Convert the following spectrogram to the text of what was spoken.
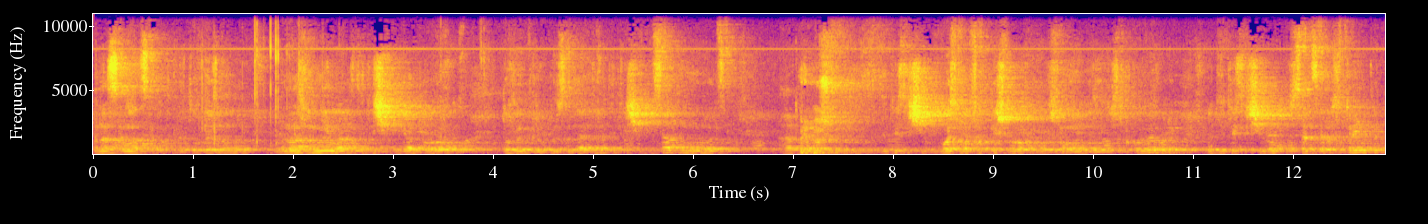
Вона сама це відкрито визнала. Вона зуміла з 2009 року до виборів президента в 2010 році. Перепрошую, з 2008 фактично року був сьомий були дострокові вибори, до 2000 року все це розтринкати,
